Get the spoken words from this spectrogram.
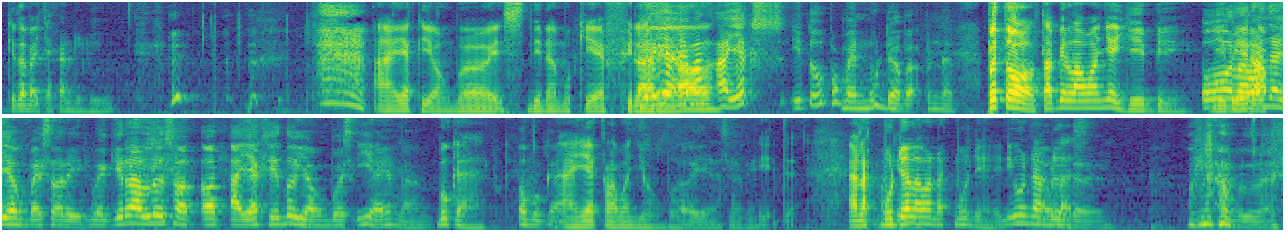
Kita bacakan dulu. Ayak Young Boys, Dinamo Kiev, Ya, Villarreal. ya emang Ajax itu pemain muda pak, benar. Betul, tapi lawannya YB. Oh YB Rap. lawannya Young Boys sorry. Gue kira lu shout out Ajax itu Young Boys iya emang. Bukan. Oh bukan. Ayak lawan Young Oh Boys. iya sorry. Gitu. Anak Makin- muda lawan anak muda. Ini U16. Enam belas.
